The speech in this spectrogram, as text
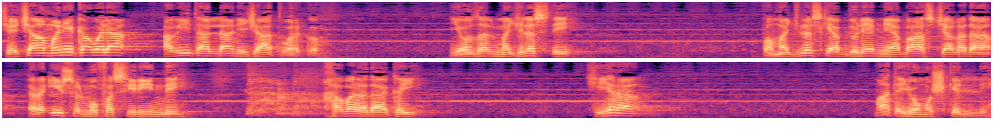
چې چا منې کوله هغوی ته الله نجات ورکو یو ځل مجلس دی په مجلس کې عبدالله ابن عباس چې هغه د رئیس المفسرین دی خبره دا کوي چې یاره ما ته یو مشکل دی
